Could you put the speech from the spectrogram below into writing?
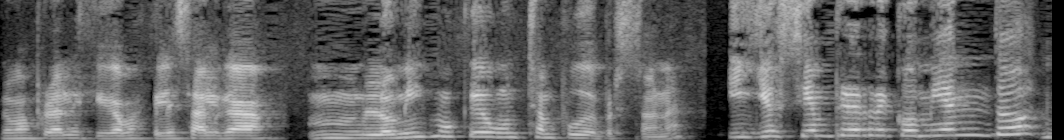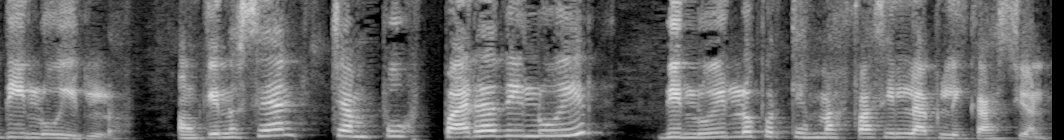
Lo más probable es que capaz que le salga mm, lo mismo que un champú de persona. Y yo siempre recomiendo diluirlo. Aunque no sean champús para diluir, diluirlo porque es más fácil la aplicación.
